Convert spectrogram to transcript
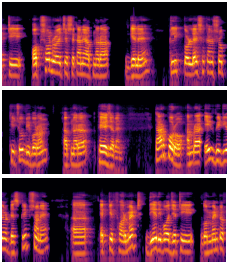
একটি অপশন রয়েছে, সেখানে আপনারা গেলে ক্লিক করলে সেখানে সব কিছু বিবরণ আপনারা পেয়ে যাবেন। তারপরও আমরা এই ভিডিওর ডেসক্রিপশনে একটি ফরম্যাট দিয়ে দিব যেটি গভর্নমেন্ট অফ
